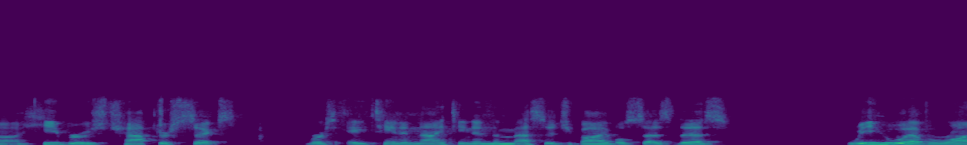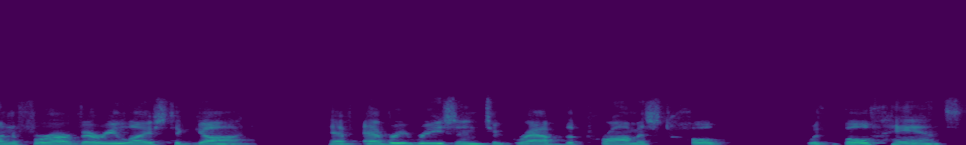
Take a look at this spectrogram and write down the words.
uh, hebrews chapter 6 verse 18 and 19 in the message bible says this we who have run for our very lives to god have every reason to grab the promised hope with both hands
